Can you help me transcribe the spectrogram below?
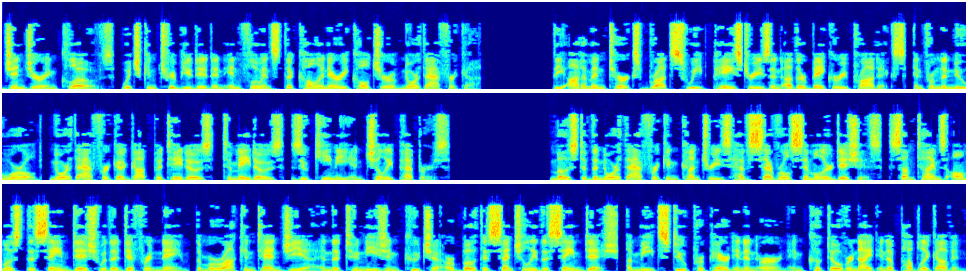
ginger and cloves, which contributed and influenced the culinary culture of North Africa. The Ottoman Turks brought sweet pastries and other bakery products, and from the New World, North Africa got potatoes, tomatoes, zucchini and chili peppers. Most of the North African countries have several similar dishes, sometimes almost the same dish with a different name the Moroccan tangia and the Tunisian koucha are both essentially the same dish, a meat stew prepared in an urn and cooked overnight in a public oven,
